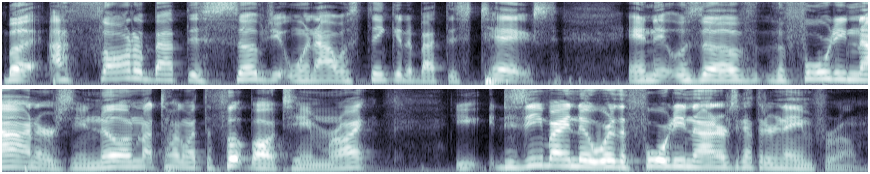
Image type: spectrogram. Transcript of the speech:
But I thought about this subject when I was thinking about this text, and it was of the 49ers. You know, I'm not talking about the football team, right? You, does anybody know where the 49ers got their name from?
